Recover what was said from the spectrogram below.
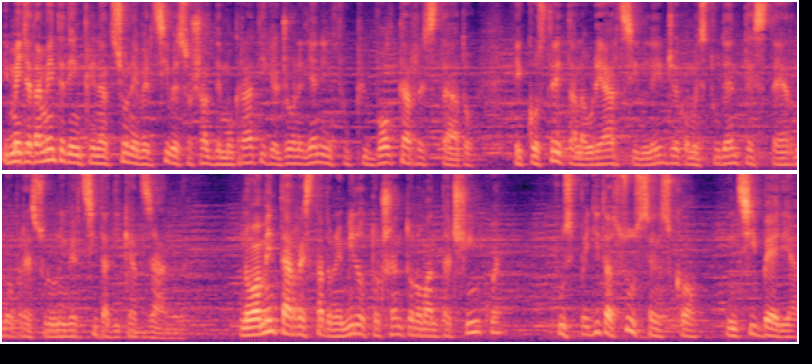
Immediatamente di inclinazione eversiva e socialdemocratica, il giovane Lenin fu più volte arrestato e costretto a laurearsi in legge come studente esterno presso l'Università di Kazan. Nuovamente arrestato nel 1895, fu spedito a Sussensko, in Siberia,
